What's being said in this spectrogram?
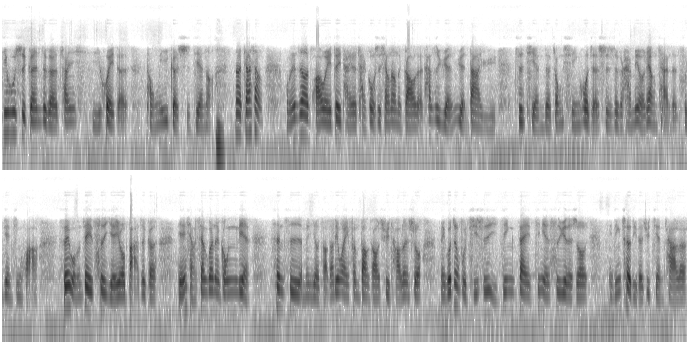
几乎是跟这个川习会的同一个时间哦。那加上。我们知道华为对台的采购是相当的高的，它是远远大于之前的中兴或者是这个还没有量产的福建金华，所以我们这一次也有把这个联想相关的供应链，甚至我们有找到另外一份报告去讨论说，美国政府其实已经在今年四月的时候，已经彻底的去检查了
